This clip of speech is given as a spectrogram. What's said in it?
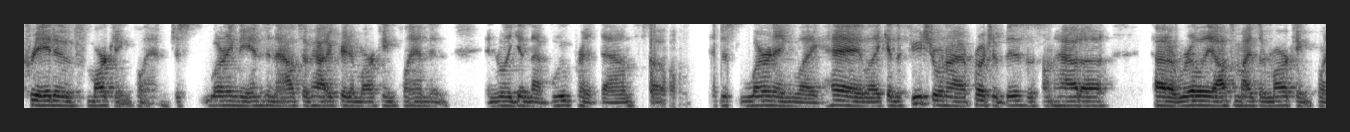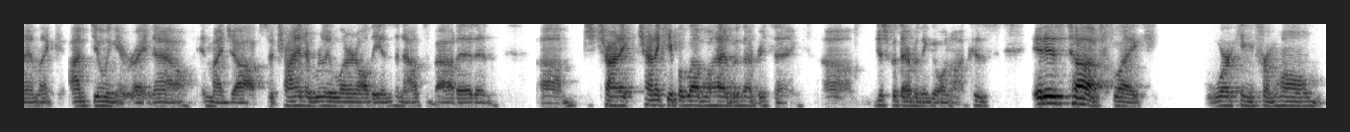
creative marketing plan. Just learning the ins and outs of how to create a marketing plan and and really getting that blueprint down. So just learning like, hey, like in the future when I approach a business on how to how to really optimize their marketing plan like i'm doing it right now in my job. So trying to really learn all the ins and outs about it and um, just trying to trying to keep a level head with everything um, just with everything going on. Because it is tough like working from home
